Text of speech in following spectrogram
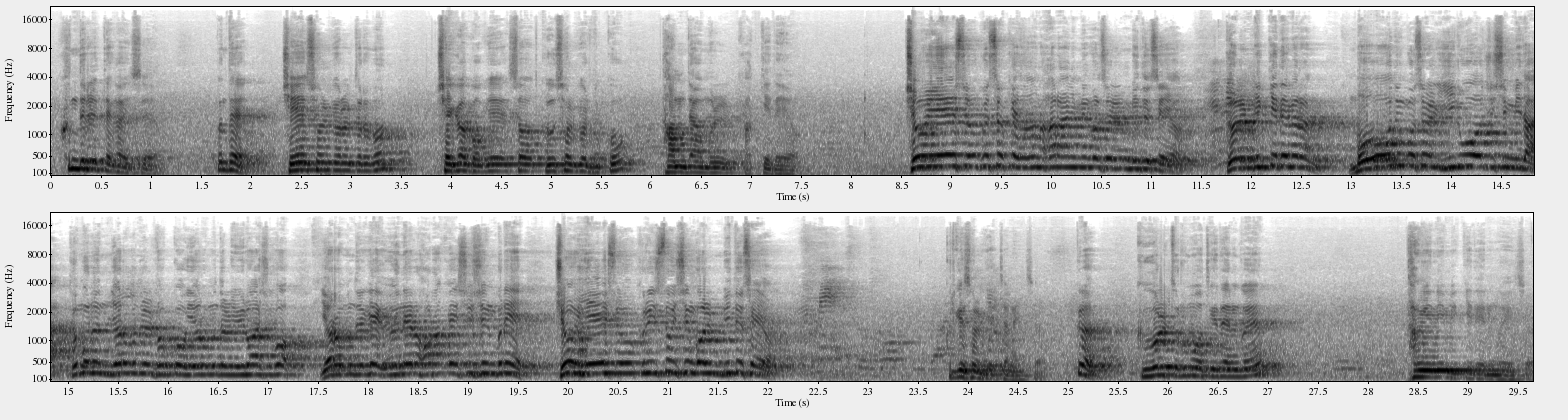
흔들릴 때가 있어요. 근데 제 설교를 들으면 제가 거기에서 그 설교를 듣고 담담을 갖게 돼요. 주 예수 그리스도께서는 하나님인 것을 믿으세요. 그걸 믿게 되면 모든 것을 이루어 주십니다. 그분은 여러분들을 돕고 여러분들을 위로하시고 여러분들에게 은혜를 허락해 주시는 분이 주 예수 그리스도이신 걸 믿으세요. 그렇게 설교했잖아요. 저. 그 그걸 들으면 어떻게 되는 거예요? 당연히 믿게 되는 거죠.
